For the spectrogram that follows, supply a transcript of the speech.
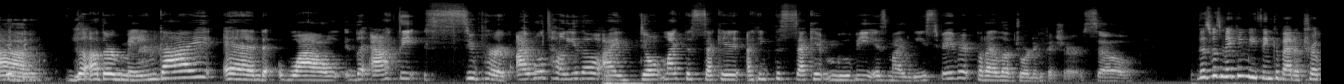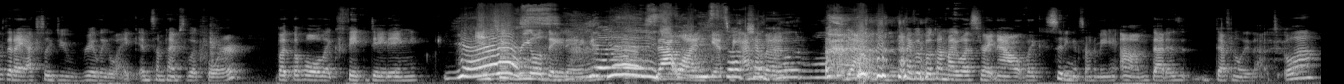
um, the other main guy, and wow, the acting superb. I will tell you though, I don't like the second. I think the second movie is my least favorite, but I love Jordan Fisher. So This was making me think about a trope that I actually do really like and sometimes look for, but the whole like fake dating yes! into real dating. Yes, that one gets me. I have a a good one. yeah, I have a book on my list right now, like sitting in front of me. Um, that is definitely that. Well,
